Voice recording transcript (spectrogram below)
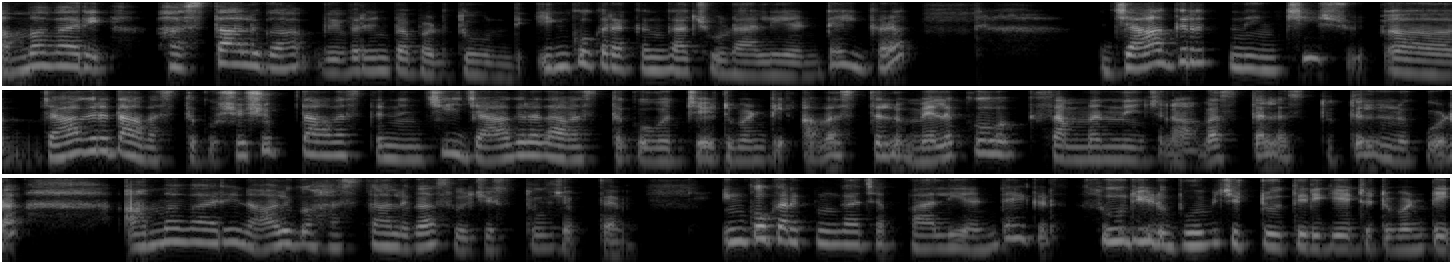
అమ్మవారి హస్తాలుగా వివరింపబడుతూ ఉంది. ఇంకొక రకంగా చూడాలి అంటే ఇక్కడ జాగ్రత్త నుంచి జాగ్రత్త అవస్థకు సుషుప్తావస్థ నుంచి జాగ్రత్త అవస్థకు వచ్చేటువంటి అవస్థలు మెలకువకు సంబంధించిన అవస్థల స్థుతులను కూడా అమ్మవారి నాలుగు హస్తాలుగా సూచిస్తూ చెప్తాం. ఇంకొక రకంగా చెప్పాలి అంటే ఇక్కడ సూర్యుడు భూమి చుట్టూ తిరిగేటటువంటి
